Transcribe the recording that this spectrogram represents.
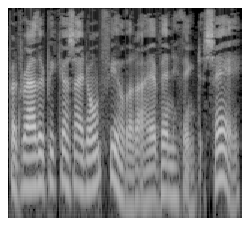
but rather because I don't feel that I have anything to say,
